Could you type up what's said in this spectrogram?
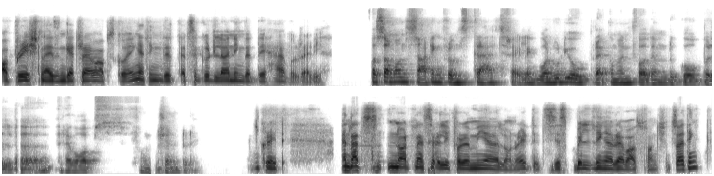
operationalize and get RevOps going? I think that that's a good learning that they have already. For someone starting from scratch, right? Like what would you recommend for them to go build a RevOps function today? Great and that's not necessarily for EMEA alone, right? It's just building a RevOps function. So I think,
